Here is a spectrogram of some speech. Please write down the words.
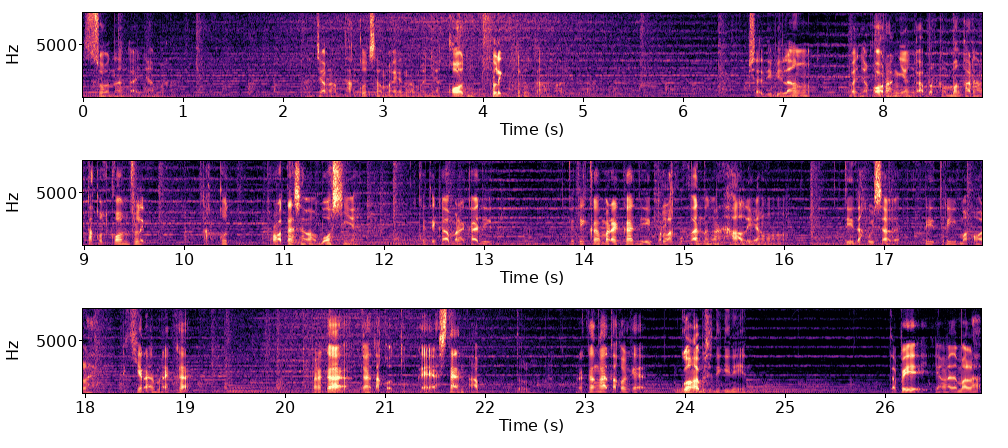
zona nggak nyaman. Jangan takut sama yang namanya konflik terutama. Bisa dibilang banyak orang yang nggak berkembang karena takut konflik, takut protes sama bosnya. Ketika mereka di ketika mereka diperlakukan dengan hal yang tidak bisa diterima oleh pikiran mereka, mereka nggak takut kayak stand up gitu loh. Mereka nggak takut kayak gue nggak bisa diginiin tapi yang ada malah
